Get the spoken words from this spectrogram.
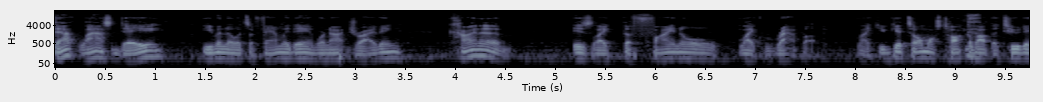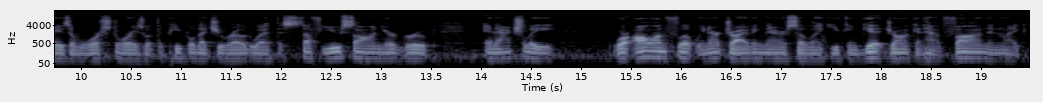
that last day, even though it's a family day and we're not driving, kind of is like the final like wrap up. Like you get to almost talk yeah. about the two days of war stories with the people that you rode with, the stuff you saw in your group, and actually we're all on foot. We aren't driving there, so like you can get drunk and have fun and like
